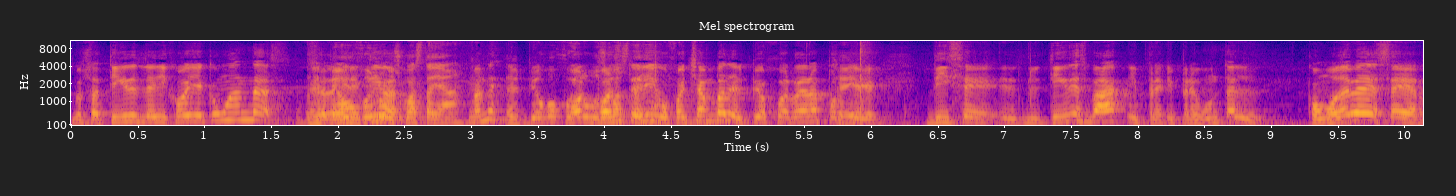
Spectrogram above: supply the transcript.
O sea, Tigres le dijo, oye, ¿cómo andas? O sea, El Piojo fue y lo buscó hasta allá. ¿Mande? El Piojo fue y por eso te allá. digo, fue chamba del Piojo Herrera porque Sí. dice, el Tigres va y, pre- y pregunta, el, como debe de ser,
